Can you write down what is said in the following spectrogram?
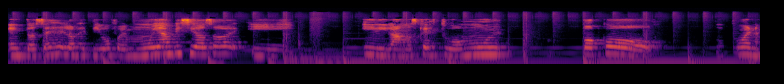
entonces el objetivo fue muy ambicioso y, y digamos que estuvo muy poco bueno,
